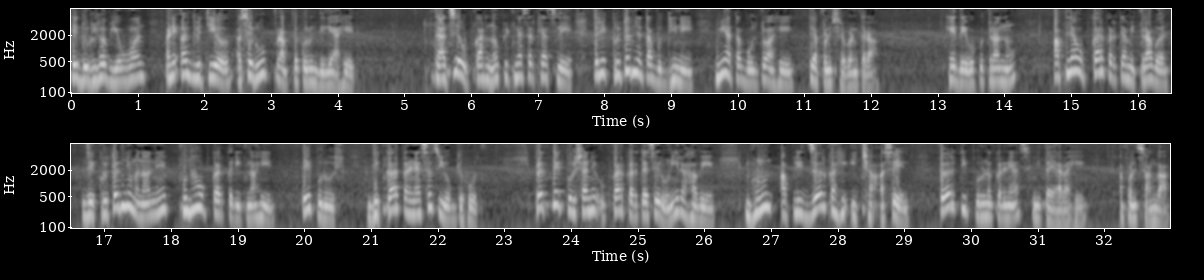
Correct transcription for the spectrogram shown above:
हे दुर्लभ यौवन आणि अद्वितीय असे रूप प्राप्त करून दिले आहेत. त्याचे उपकार न फिटण्यासारखे असले तरी कृतज्ञता बुद्धीने मी आता बोलतो आहे ते आपण श्रवण करा. हे देवपुत्रांनो आपल्या उपकारकर्त्या मित्रावर जे कृतज्ञ मनाने पुन्हा उपकार करीत नाहीत ते पुरुष धिक्कार करण्यासच योग्य होत. प्रत्येक पुरुषाने उपकारकर्त्याचे ऋणी राहावे. म्हणून आपली जर काही इच्छा असेल तर ती पूर्ण करण्यास मी तयार आहे. आपण सांगा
